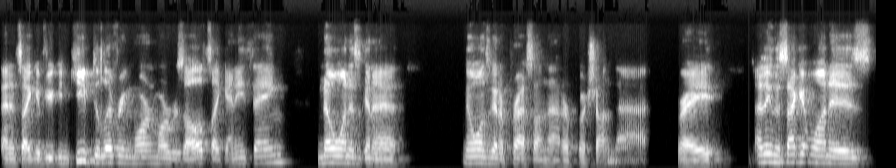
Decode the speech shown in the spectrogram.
And it's like if you can keep delivering more and more results, like anything, no one is gonna no one's going to press on that or push on that right? I think the second one is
